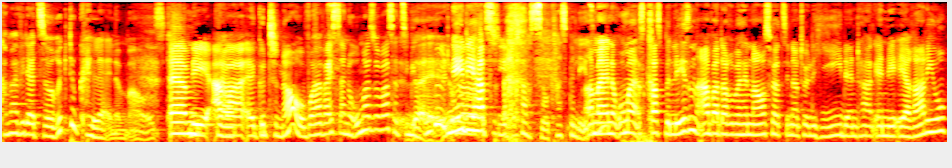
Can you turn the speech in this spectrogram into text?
Komm mal wieder zurück, du kleine Maus. Ähm, nee, ja. aber äh, good to know. Woher weiß deine Oma sowas? Hat sie gegoogelt? nee, die hat- die einfach so krass belesen. Meine Oma ist krass belesen, aber darüber hinaus hört sie natürlich jeden Tag NDR Radio.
